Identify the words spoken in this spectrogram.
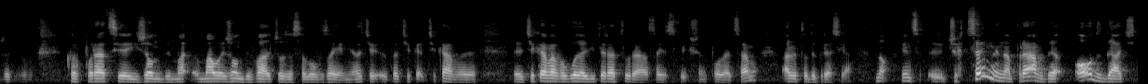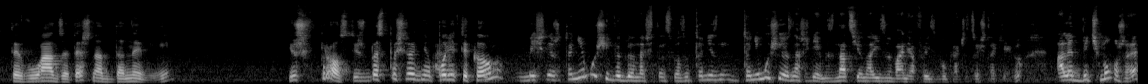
że korporacje i rządy, ma- małe rządy walczą ze sobą wzajemnie. To To cieka- ciekawe, ciekawa w ogóle literatura science fiction, polecam, ale to dygresja. No więc y, czy chcemy naprawdę oddać tę władzę też nad danymi już wprost, już bezpośrednio Ale- politykom, Myślę, że to nie musi wyglądać w ten sposób. To nie, to nie musi oznaczać, nie wiem, znacjonalizowania Facebooka czy coś takiego, ale być może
